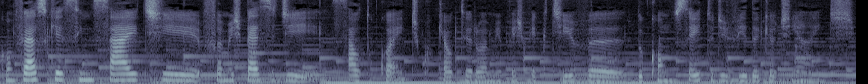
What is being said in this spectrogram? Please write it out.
Confesso que esse insight foi uma espécie de salto quântico que alterou a minha perspectiva do conceito de vida que eu tinha antes.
